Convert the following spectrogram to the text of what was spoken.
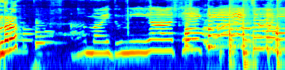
গান ধরো। আমায় দুনিয়া থেকে চুরি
